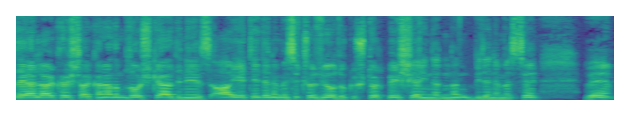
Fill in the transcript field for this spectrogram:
değerli arkadaşlar kanalımıza hoş geldiniz. AYT denemesi çözüyorduk. 3-4-5 yayınlarından bir denemesi ve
